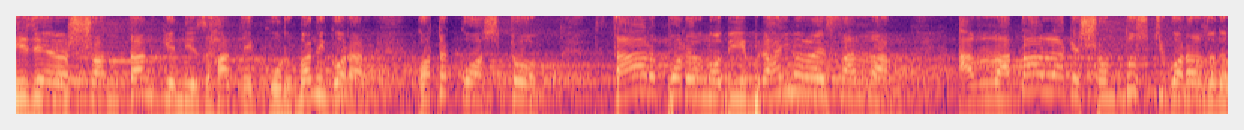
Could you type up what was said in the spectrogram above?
নিজের সন্তানকে নিজ হাতে কোরবানি করার কত কষ্ট। তারপরেও নবী ইব্রাহিম আলাই সাল্লাম আল্লাহ তাল্লাহকে সন্তুষ্টি করার জন্য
